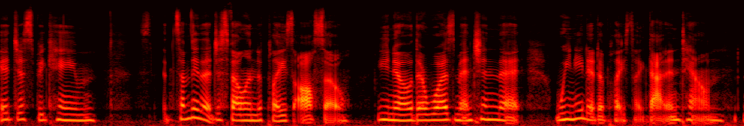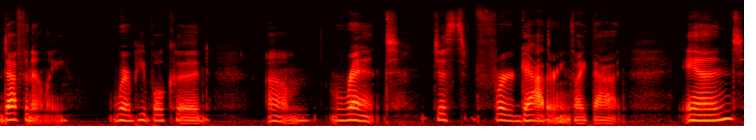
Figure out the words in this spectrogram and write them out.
it just became something that just fell into place also. You know, there was mention that we needed a place like that in town, definitely, where people could um, rent just for gatherings like that. And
